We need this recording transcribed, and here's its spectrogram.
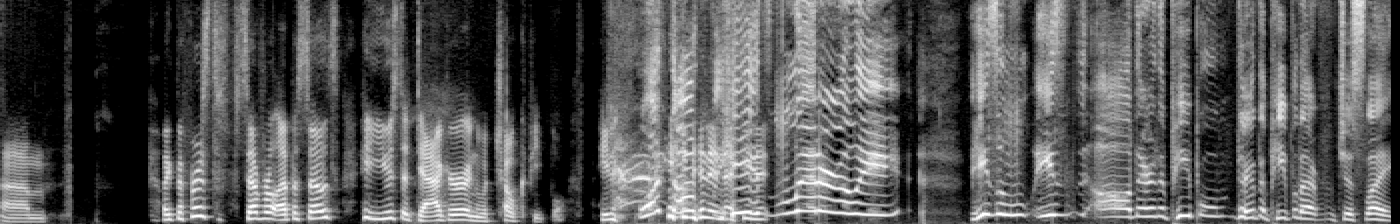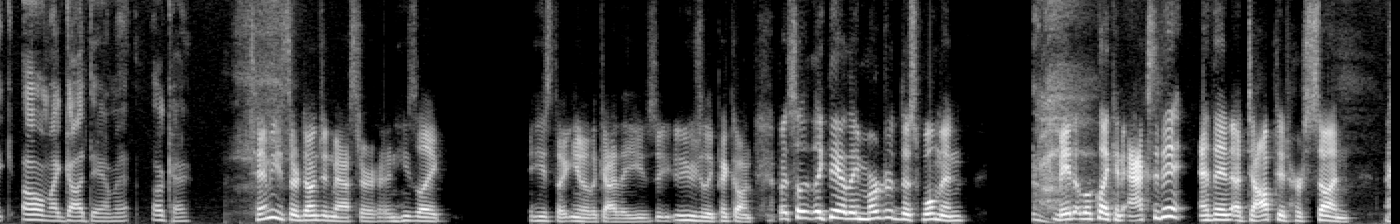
Um, like the first several episodes, he used a dagger and would choke people. He What he the? he he's didn't- literally. He's a. He's. Oh, they're the people. They're the people that just like. Oh my god, damn it. Okay. Timmy's their dungeon master, and he's like, he's the you know the guy they use, usually pick on. But so like they they murdered this woman, made it look like an accident, and then adopted her son.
